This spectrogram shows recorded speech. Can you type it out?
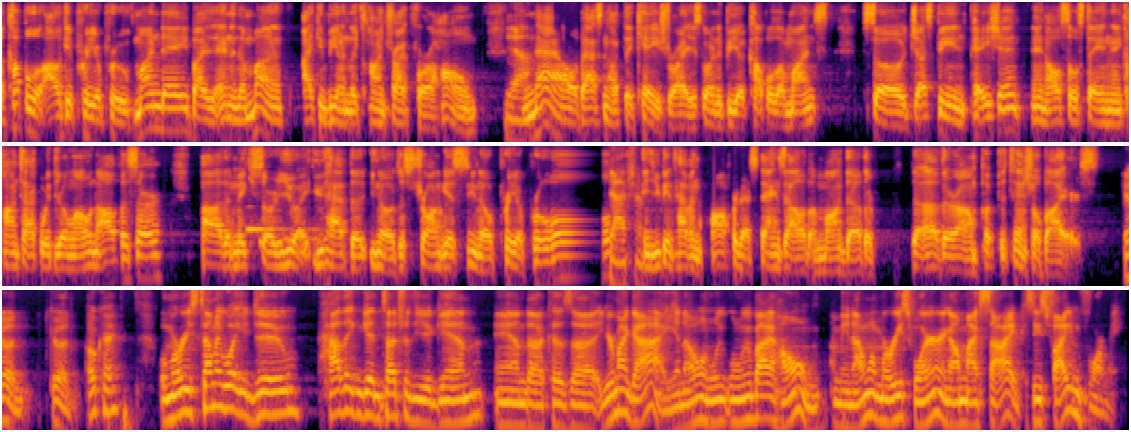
a couple of, I'll get pre-approved Monday. By the end of the month, I can be under contract for a home. Yeah. Now that's not the case, right? It's going to be a couple of months. So just being patient and also staying in contact with your loan officer uh, to make sure you you have the you know the strongest you know pre-approval, Gotcha. and you can have an offer that stands out among the other the other um potential buyers. Good, good. Okay. Well, Maurice, tell me what you do, how they can get in touch with you again, and because uh, you're my guy, you know, when we when we buy a home, I mean, I want Maurice Waring on my side because he's fighting for me.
